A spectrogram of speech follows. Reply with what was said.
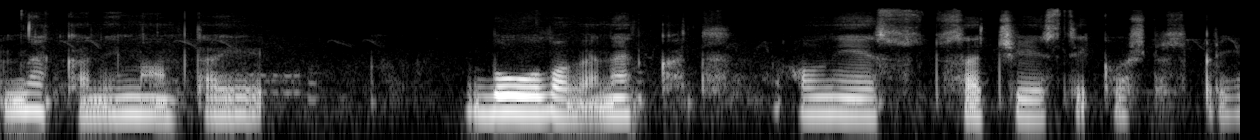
Nekad imam taj bolove nekad, ali nije sad čisti kao što su prije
